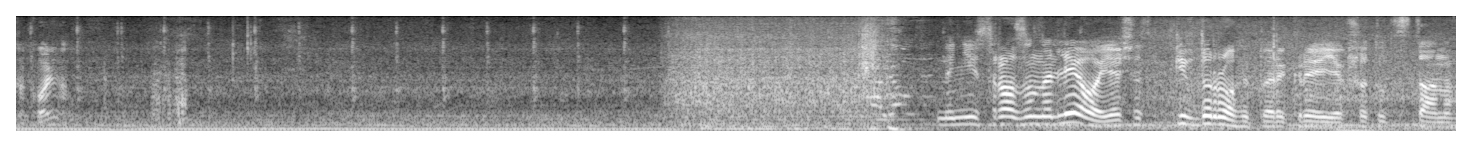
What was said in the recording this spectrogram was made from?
Прикольно. Мені одразу наліво, я зараз півдороги перекрию, якщо тут стану.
